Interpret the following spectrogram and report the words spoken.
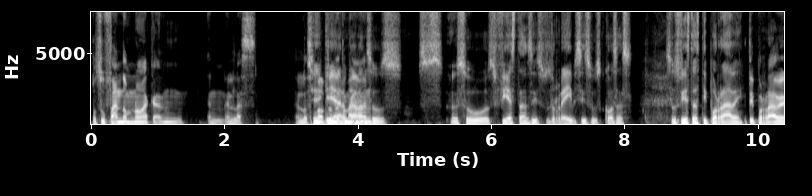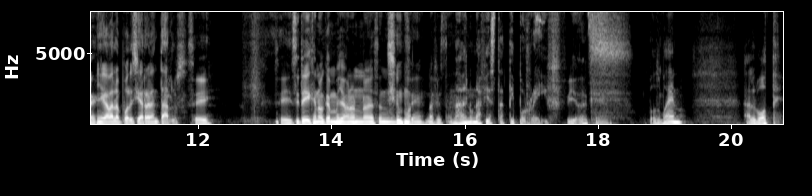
pues, su fandom, ¿no? Acá en, en, en las en los Sí, pubs que donde armaban tocaban. sus, sus sus fiestas y sus raves y sus cosas. Sus fiestas tipo rave. Tipo rave. Llegaba la policía a reventarlos. Sí. Sí, sí te dije, ¿no? Que me llevaron una vez en Sí, una fiesta. Nada, en una fiesta tipo rave. Y yo de que, pues bueno, al bote.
